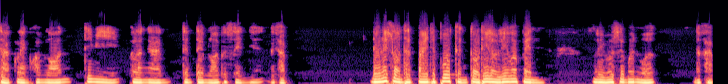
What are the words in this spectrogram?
จากแหล่งความร้อนที่มีพลังงานเต็มเต็มร้อยเปอร์เซ็นต์เนี่ยนะครับ เดี๋ยวในส่วนถัดไปจะพูดถึงตัวที่เราเรียกว่าเป็น reversible work นะครับ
